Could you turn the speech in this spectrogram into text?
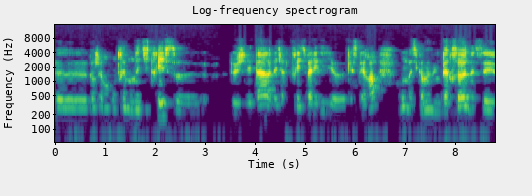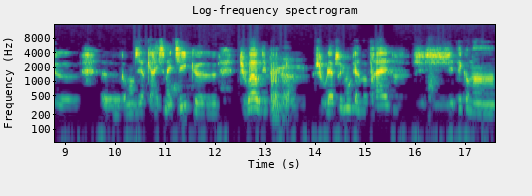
Euh, quand j'ai rencontré mon éditrice euh, de Ginetta, la directrice Valérie euh, Castera, bon, bah, c'est quand même une personne assez, euh, euh, comment dire, charismatique. tu vois, au début, je voulais absolument qu'elle me prenne. J'étais comme un,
